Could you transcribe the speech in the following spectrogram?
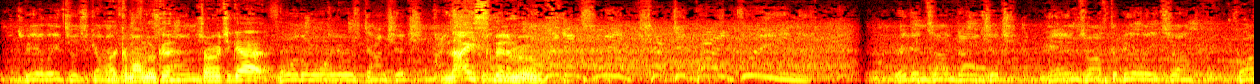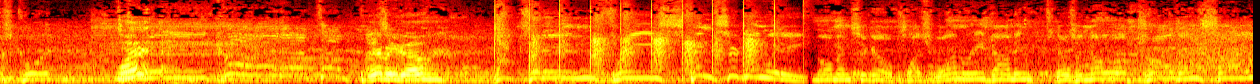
All right, come on, Luka. Show me what you got. For the Warriors, Doncic. Nice spinning move. Wiggins on Doncic. Hands off to Bjelica. Cross court. What? There we go. Knocks it in. Three. Spencer Dinwiddie. Moments ago. Plus one rebounding. There's a no-look drive inside by.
